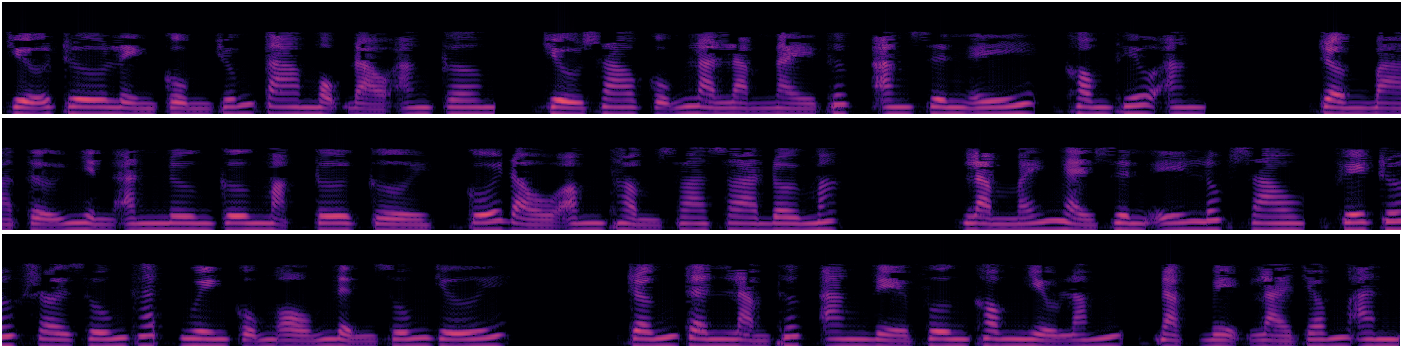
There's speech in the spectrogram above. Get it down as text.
giữa trưa liền cùng chúng ta một đạo ăn cơm, dù sao cũng là làm này thức ăn xin ý, không thiếu ăn, Trần bà tử nhìn anh nương cương mặt tươi cười, cúi đầu âm thầm xoa xoa đôi mắt. Làm mấy ngày xin ý lúc sau, phía trước rơi xuống khách nguyên cũng ổn định xuống dưới. Trấn trên làm thức ăn địa phương không nhiều lắm, đặc biệt là chống anh.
